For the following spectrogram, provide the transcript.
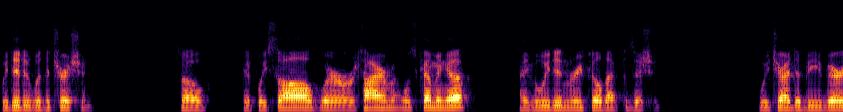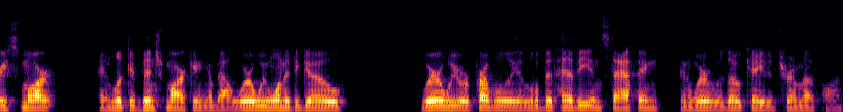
We did it with attrition. So if we saw where retirement was coming up, maybe we didn't refill that position. We tried to be very smart and look at benchmarking about where we wanted to go, where we were probably a little bit heavy in staffing and where it was okay to trim up on.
